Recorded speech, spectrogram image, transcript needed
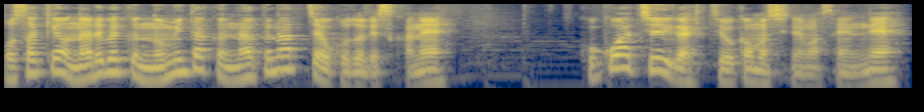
お酒をなるべく飲みたくなくなっちゃうことですかね。ここは注意が必要かもしれませんね。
